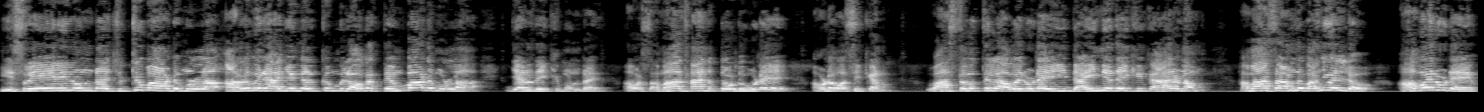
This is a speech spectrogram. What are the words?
ഇസ്രയേലിനുണ്ട് ചുറ്റുപാടുമുള്ള അറബ് രാജ്യങ്ങൾക്കും ലോകത്തെമ്പാടുമുള്ള ജനതയ്ക്കുമുണ്ട്. അവർ സമാധാനത്തോടുകൂടെ അവിടെ വസിക്കണം. വാസ്തവത്തിൽ അവരുടെ ഈ ദൈന്യതയ്ക്ക് കാരണം ഹമാസാണെന്ന് പറഞ്ഞുവല്ലോ. അവരുടെ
